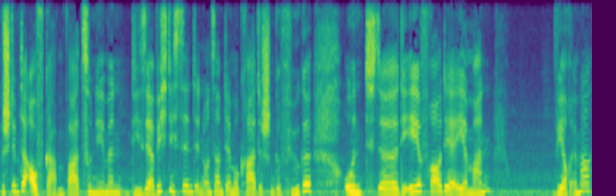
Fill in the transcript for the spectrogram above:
bestimmte Aufgaben wahrzunehmen, die sehr wichtig sind in unserem demokratischen Gefüge. Und äh, die Ehefrau, der Ehemann, wie auch immer,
